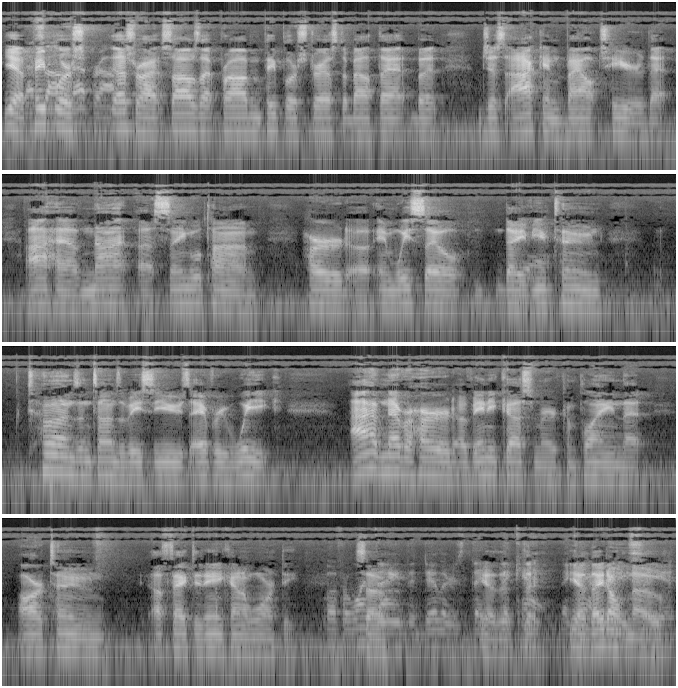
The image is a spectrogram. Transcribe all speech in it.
Yeah, that people are. that. That's right. Solves that problem. People are stressed about that, but just I can vouch here that I have not a single time heard. Uh, and we sell, Dave. You tune tons and tons of ECUs every week. I have never heard of any customer complain that our tune affected any kind of warranty. Well, for one So, thing, the dealers they, yeah, the, they can't. They yeah, can't they don't really know, it.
